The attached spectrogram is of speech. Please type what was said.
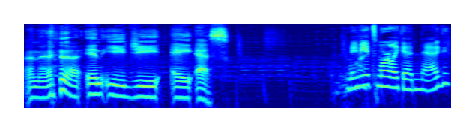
And then N E G A S. Maybe it's more like a neg.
